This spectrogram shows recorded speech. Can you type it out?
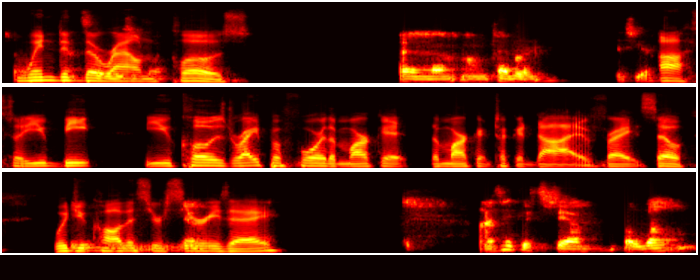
So when did the round close? Uh, on February this year. Ah, so you beat you closed right before the market the market took a dive, right? So would you call this your Series yeah. A? I think it's yeah. Well,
